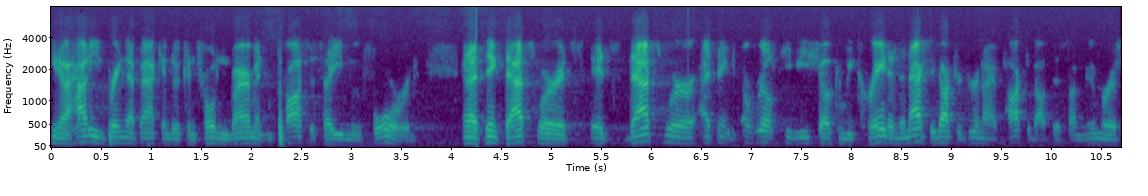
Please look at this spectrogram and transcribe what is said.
you know, how do you bring that back into a controlled environment and process how you move forward? And I think that's where it's it's that's where I think a real TV show can be created. And actually, Dr. Drew and I have talked about this on numerous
